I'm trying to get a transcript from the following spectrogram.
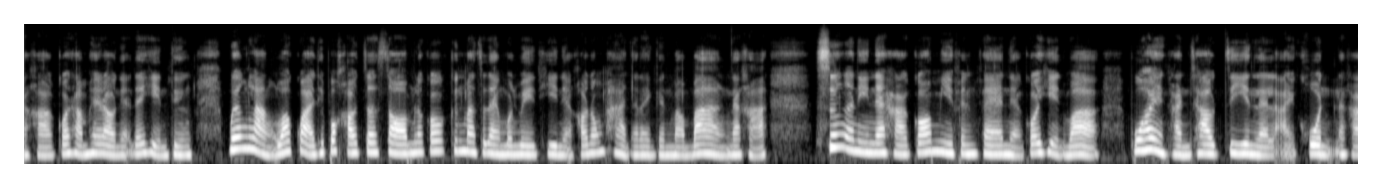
นะคะ ก็ทำให้เราเนี่ยได้เห็นถึงเบื้องหลังว่ากว่าที่พวกเขาจะซ้อมแล้วก็ขึ้นมาแสดงบนเวทีเนี่ยเขาต้องผ่านอะไรกันมาบ้างนะคะ ซึ่งอันนี้นะคะก็มีแฟนๆเนี่ยก็เห็นว่าผู้เข้าแข่งขันชาวจีนหลาย ๆ คนนะคะ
